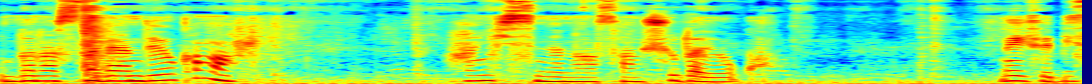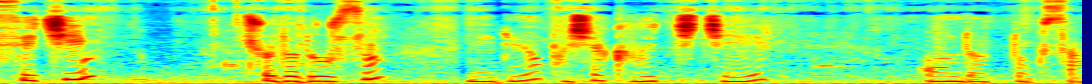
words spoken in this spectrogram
Bundan aslında bende yok ama hangisinden alsam şu da yok. Neyse bir seçeyim. Şurada dursun. Ne diyor? Paşa kılıç çiçeği 14.90.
